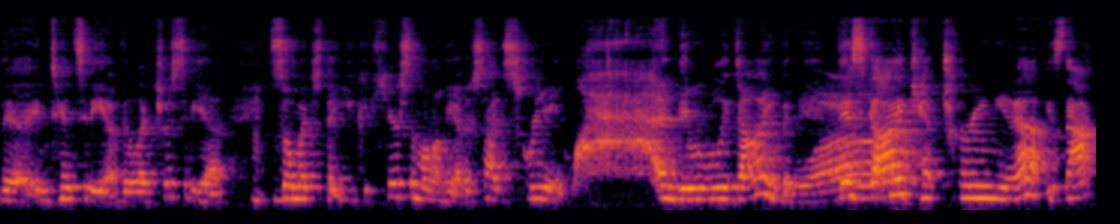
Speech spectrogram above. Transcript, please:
the intensity of the electricity up so much that you could hear someone on the other side screaming "Wah!" and they were really dying but this guy kept turning it up. Is that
